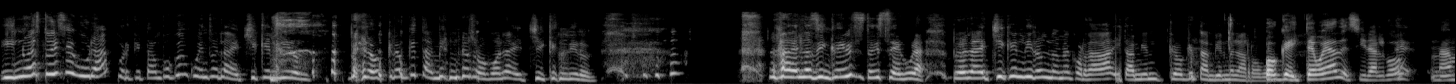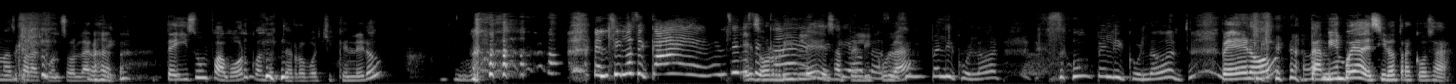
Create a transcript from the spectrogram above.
Y no estoy segura porque tampoco encuentro la de Chicken Little, pero creo que también me robó la de Chicken Little. La de Los Increíbles estoy segura, pero la de Chicken Little no me acordaba y también creo que también me la robó. Ok, te voy a decir algo, eh, nada más para consolarte. ¿Te hizo un favor cuando te robó Little? el cielo se cae, el cielo es horrible esa película. Es un peliculón, es un peliculón. Pero también voy a decir otra cosa,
